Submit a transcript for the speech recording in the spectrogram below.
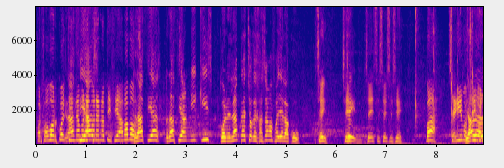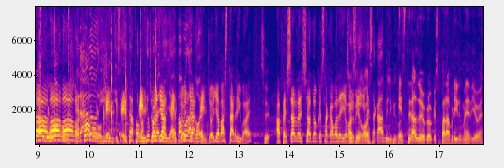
Por favor, Quentin, dame una buena noticia. Vamos. Gracias, gracias, Mikis. Con el ancla ha hecho que Hasama falle la Q. Sí, sí, Sí. sí, sí, sí, sí, sí. Va, seguimos, chicos, va, va, va, vamos. el ¿eh? el Yoya va hasta arriba, ¿eh? Sí. A pesar del shutdown que se acaba de llevar Sí, sí, Diego, ¿eh? sacaba mil y pico. ¿eh? Este heraldo yo creo que es para abrir medio, ¿eh?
